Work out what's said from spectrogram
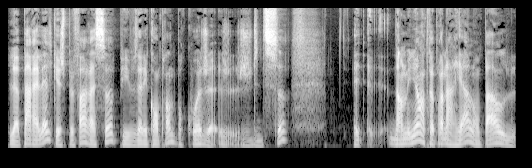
le parallèle que je peux faire à ça, puis vous allez comprendre pourquoi je, dis ça, dans le milieu entrepreneurial, on parle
